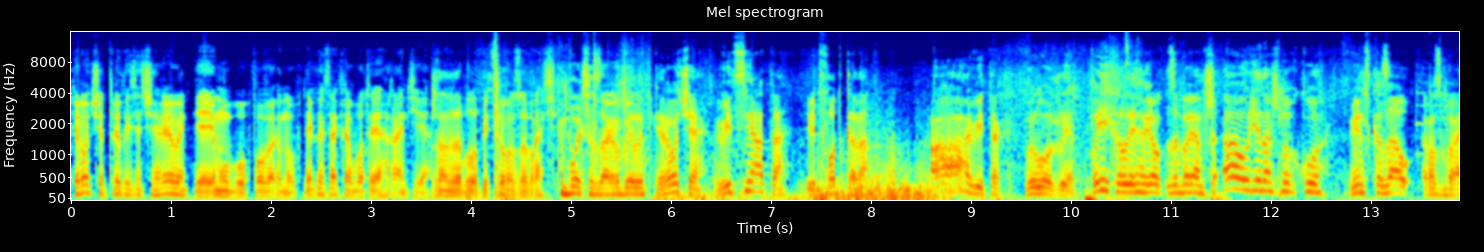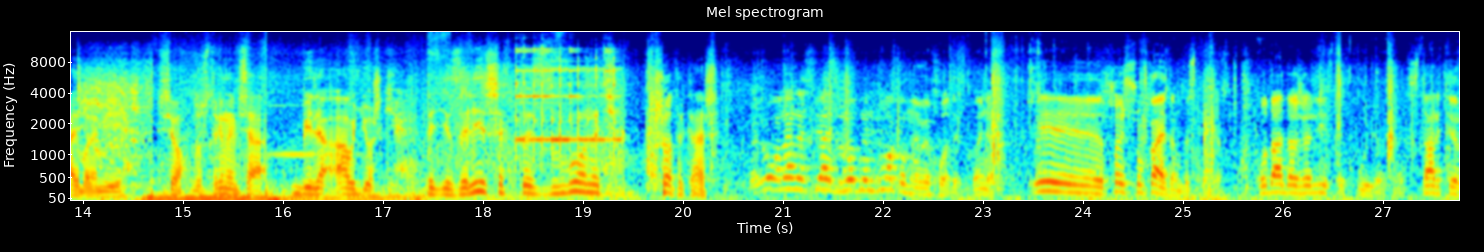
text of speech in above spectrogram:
Коротше, 3 тисячі гривень я йому був повернув. Якось так працює гарантія. Вже треба було під цю розібрати. Більше заробили. Коротше, відснята, відфоткана. А, вітер виложує. Поїхали, Ігорьок, заберемо ще Ауді на шнурку. Він сказав, розбирати будемо її. Все, зустрінемося біля аудюшки. Тоді заліз, ще хтось дзвонить. Що ти кажеш? Кажу, вона на связь з жодним блоком не виходить, поняв? І щось шукає там безконечно. Куди навіть лізти хуй його знає. Стартер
